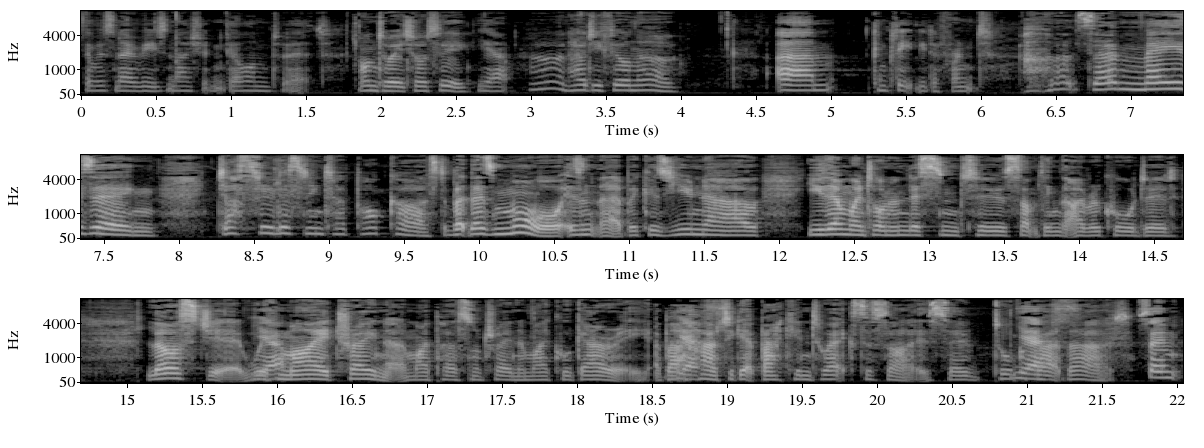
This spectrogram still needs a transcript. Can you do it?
there was no reason I shouldn't go on to it. Onto HRT. Yeah. Oh, and how do you feel now? Um, completely different. That's amazing. Just through listening to a podcast. But there's more, isn't there? Because you now, you then went on and listened to something that I recorded last year with Yeah. my trainer, my personal trainer, Michael Gary, about Yes. how to get back into exercise. So talk about that. So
